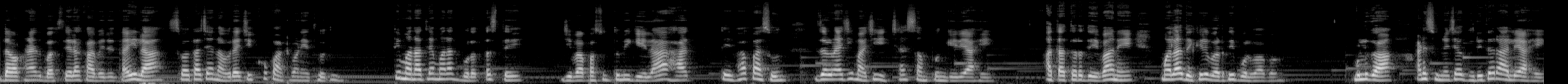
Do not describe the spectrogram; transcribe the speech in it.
दवाखान्यात बसलेल्या कावेरीताईला स्वतःच्या नवऱ्याची खूप आठवण येत होती. ती मनातल्या मनात बोलत असते जेव्हापासून तुम्ही गेला आहात तेव्हापासून जगण्याची माझी इच्छा संपून गेली आहे. आता तर देवाने मला देखील वरती बोलवावं. मुलगा आणि सुनेच्या घरी तर आले आहे.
